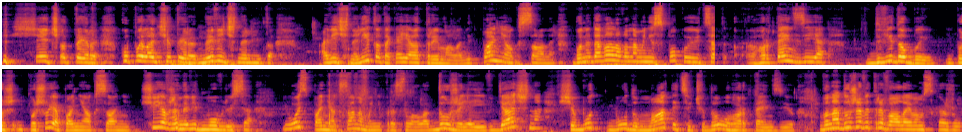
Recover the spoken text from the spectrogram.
ще чотири. Купила чотири, не вічне літо. А вічне літо таке я отримала від пані Оксани, бо не давала вона мені спокою ця гортензія дві доби. І пишу, я пані Оксані, що я вже не відмовлюся. І ось пані Оксана мені прислала. Дуже я їй вдячна, що буду мати цю чудову гортензію. Вона дуже витривала, я вам скажу.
